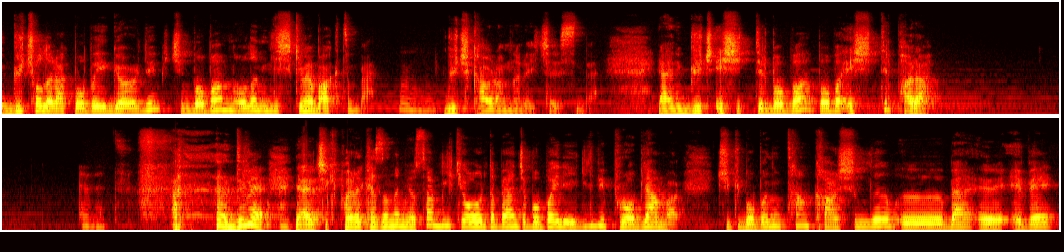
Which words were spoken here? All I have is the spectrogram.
güç olarak babayı gördüğüm için babamla olan ilişkime baktım ben. Hı. Güç kavramları içerisinde. Yani güç eşittir baba, baba eşittir para. evet. Değil mi? Yani çünkü para kazanamıyorsan bil ki orada bence baba ile ilgili bir problem var. Çünkü babanın tam karşılığı e, ben e, eve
